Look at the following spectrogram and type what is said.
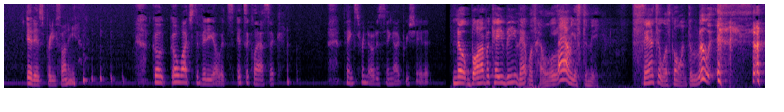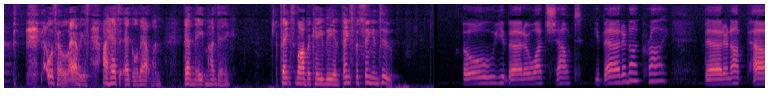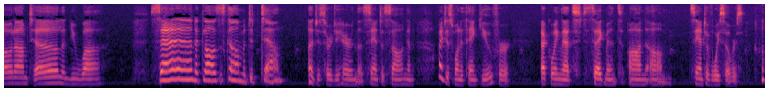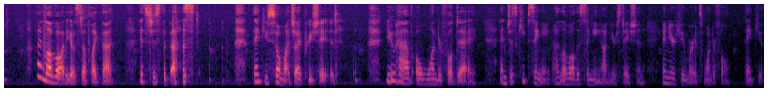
It is pretty funny. go go watch the video. It's it's a classic. Thanks for noticing. I appreciate it. No, Barbara KB, that was hilarious to me. Santa was going through it. that was hilarious. I had to echo that one. That made my day. Thanks, Barbara KV, and thanks for singing too. Oh, you better watch out. You better not cry. Better not pout. I'm telling you why. Santa Claus is coming to town. I just heard you hearing the Santa song, and I just want to thank you for echoing that segment on um, Santa voiceovers. I love audio stuff like that. It's just the best. Thank you so much. I appreciate it. You have a wonderful day. And just keep singing. I love all the singing on your station and your humor. It's wonderful. Thank you.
